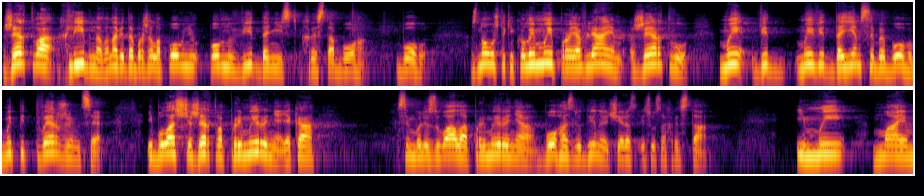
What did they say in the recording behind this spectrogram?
Жертва хлібна, вона відображала повну, повну відданість Христа Бога, Богу. Знову ж таки, коли ми проявляємо жертву, ми, від, ми віддаємо себе Богу, ми підтверджуємо це. І була ще жертва примирення, яка символізувала примирення Бога з людиною через Ісуса Христа. І ми маємо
